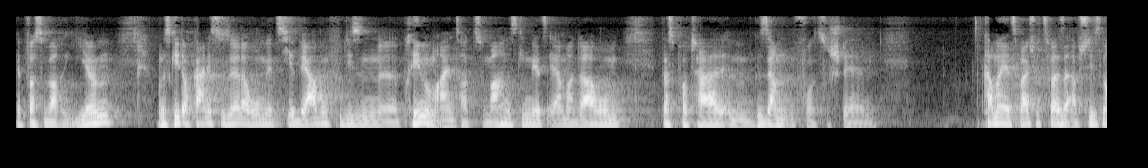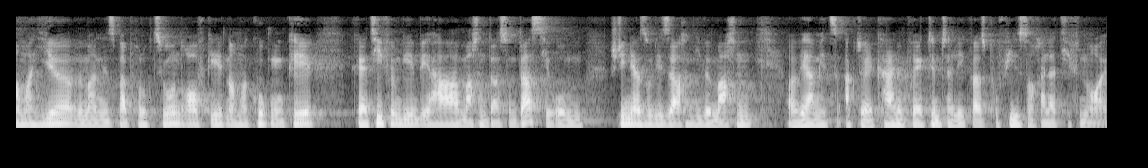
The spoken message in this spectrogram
etwas variieren. Und es geht auch gar nicht so sehr darum, jetzt hier Werbung für diesen äh, Premium-Eintrag zu machen. Es ging mir jetzt eher mal darum, das Portal im Gesamten vorzustellen kann man jetzt beispielsweise abschließend nochmal hier, wenn man jetzt bei Produktion drauf geht, nochmal gucken, okay, Kreativfilm GmbH machen das und das. Hier oben stehen ja so die Sachen, die wir machen. Aber wir haben jetzt aktuell keine Projekte hinterlegt, weil das Profil ist noch relativ neu.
